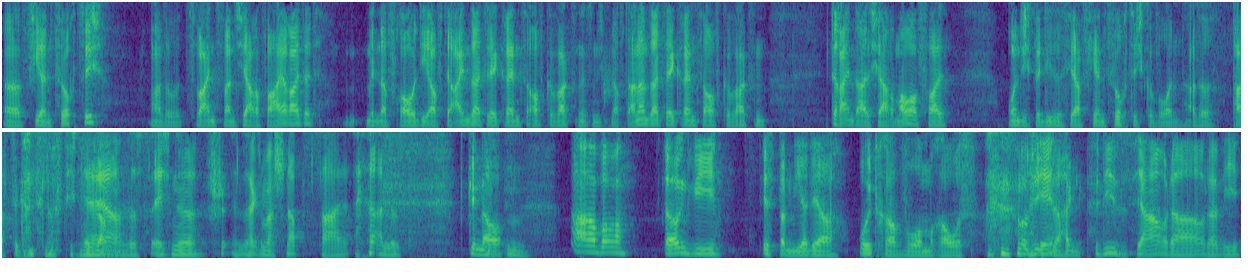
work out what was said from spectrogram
äh, 44. Also 22 Jahre verheiratet mit einer Frau, die auf der einen Seite der Grenze aufgewachsen ist und ich bin auf der anderen Seite der Grenze aufgewachsen. 33 Jahre Mauerfall und ich bin dieses Jahr 44 geworden. Also passte ganz lustig zusammen. Ja, ja das ist echt eine, sag ich mal, Schnapszahl alles. Genau. Aber irgendwie ist bei mir der Ultrawurm raus, würde okay. ich sagen. Für dieses Jahr oder, oder wie?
